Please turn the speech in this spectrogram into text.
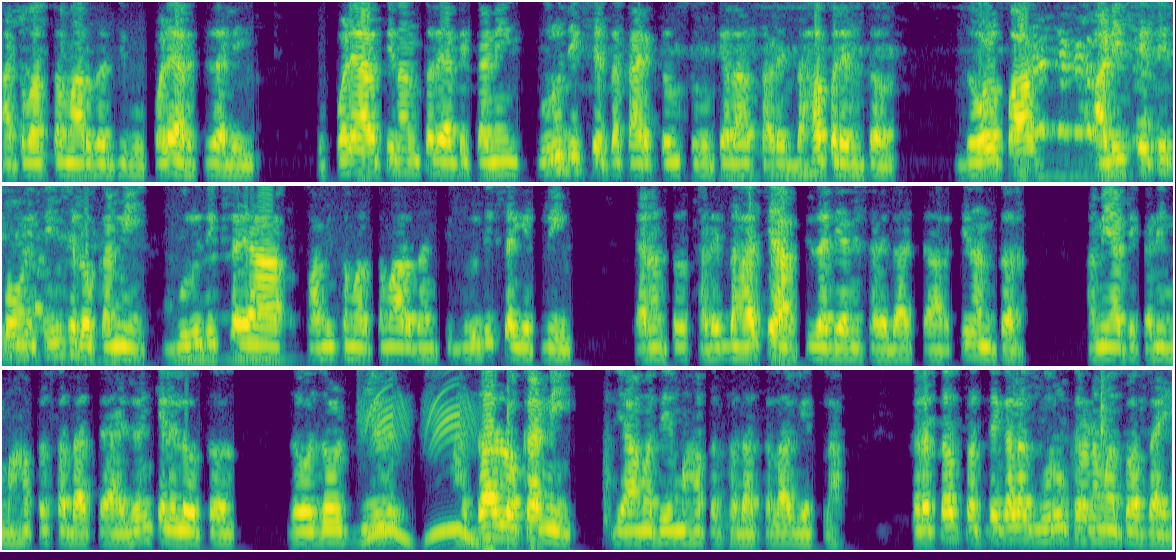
आठ वाजता महाराजांची भूपाळी आरती झाली. भूपाळी आरतीनंतर या ठिकाणी गुरुदीक्षेचा कार्यक्रम सुरू केला. साडे दहा पर्यंत. जवळपास अडीचशे ते पावणे तीनशे लोकांनी गुरुदीक्षा या स्वामी समर्थ महाराजांची गुरुदीक्षा घेतली. त्यानंतर साडे दहाची आरती झाली आणि साडे दहाच्या आरतीनंतर आम्ही या ठिकाणी महाप्रसादाचं आयोजन केलेलं होतं. जवळजवळ दीड हजार लोकांनी यामध्ये महाप्रसादाचा लाभ घेतला. खरं तर प्रत्येकाला गुरु करणं महत्वाचं आहे.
